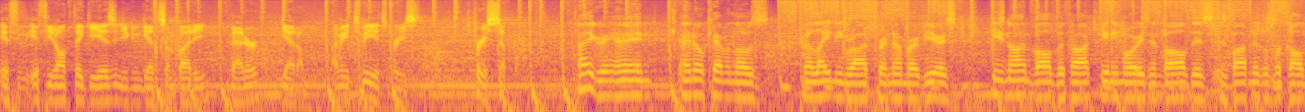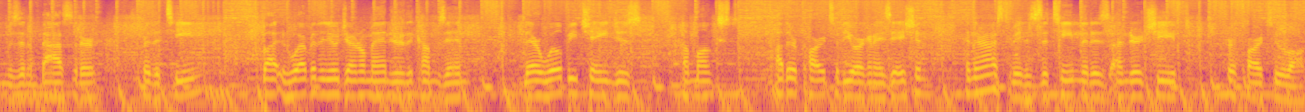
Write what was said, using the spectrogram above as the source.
If, if you don't think he is and you can get somebody better, get him. I mean, to me, it's pretty it's pretty simple. I agree, I and I know Kevin Lowe's been a lightning rod for a number of years. He's not involved with hockey anymore. He's involved, as, as Bob Nicholson called him, as an ambassador for the team. But whoever the new general manager that comes in, there will be changes amongst other parts of the organization, and there has to be. This is a team that has underachieved for far too long.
